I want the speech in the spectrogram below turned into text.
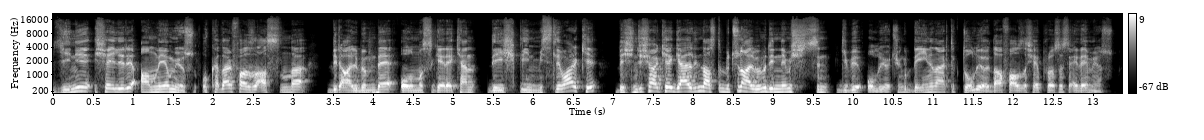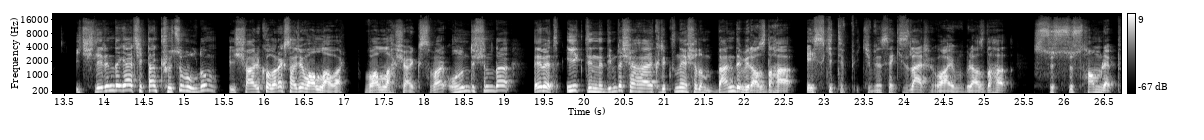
yeni şeyleri anlayamıyorsun. O kadar fazla aslında bir albümde olması gereken değişikliğin misli var ki 5. şarkıya geldiğinde aslında bütün albümü dinlemişsin gibi oluyor. Çünkü beynin artık doluyor. Daha fazla şey proses edemiyorsun. İçlerinde gerçekten kötü bulduğum şarkı olarak sadece Vallah var. Vallah şarkısı var. Onun dışında evet ilk dinlediğimde şey hayal kırıklığını yaşadım. Ben de biraz daha eski tip 2008'ler vay bu biraz daha süssüz ham rap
